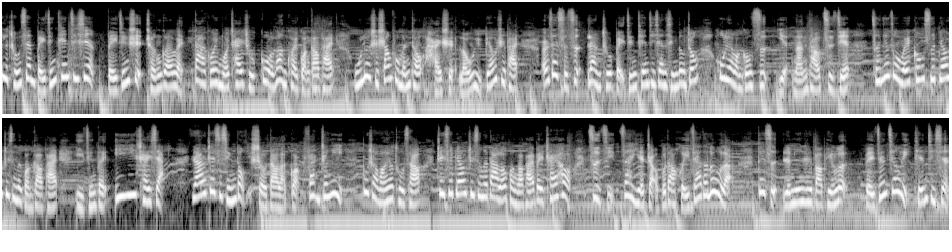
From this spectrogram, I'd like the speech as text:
了重现北京天际线，北京市城管委大规模拆除过万块广告牌，无论是商铺门头还是楼宇标志牌。而在此次亮出北京天际线的行动中，互联网公司也难逃此劫。曾经作为公司标志性的广告牌已经被一一拆下。然而这次行动受到了广泛争议，不少网友吐槽这些标志性的大楼广告牌被拆后，自己再也找不到回家的路了。对此，人民日报评论。北京清理天际线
